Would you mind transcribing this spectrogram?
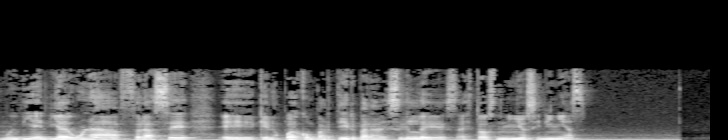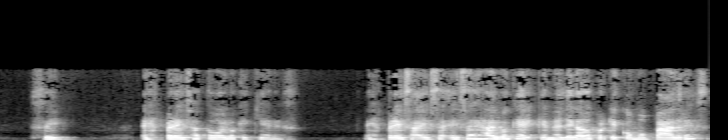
Muy bien. ¿Y alguna frase eh, que nos puedas compartir para decirles a estos niños y niñas? Sí, expresa todo lo que quieres. Expresa, esa, es algo que, me ha llegado porque como padres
